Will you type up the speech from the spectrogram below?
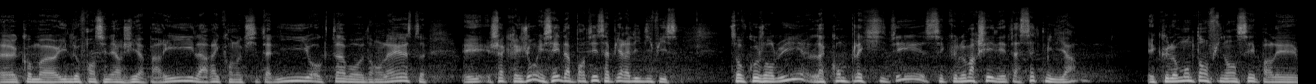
Euh, comme euh, Île-de-France Énergie à Paris, la REC en Occitanie, Octabre dans l'Est. Et chaque région essaye d'apporter sa pierre à l'édifice. Sauf qu'aujourd'hui, la complexité, c'est que le marché il est à 7 milliards et que le montant financé par les,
